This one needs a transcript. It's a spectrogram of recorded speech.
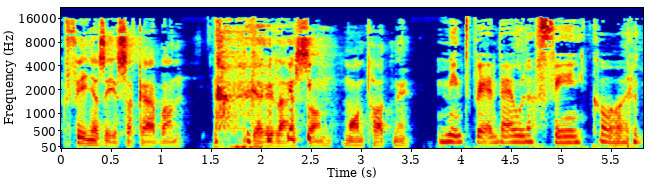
Fény az éjszakában. Gary Larson mondhatni. Mint például a fénykard.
